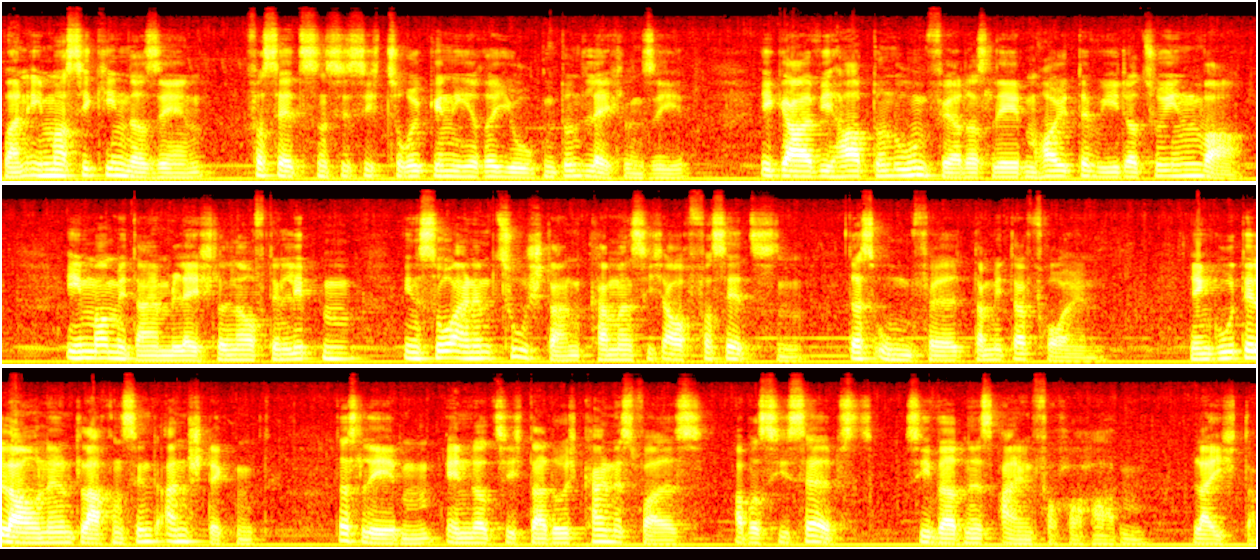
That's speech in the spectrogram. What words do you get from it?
Wann immer Sie Kinder sehen, versetzen Sie sich zurück in Ihre Jugend und lächeln Sie, egal wie hart und unfair das Leben heute wieder zu Ihnen war. Immer mit einem Lächeln auf den Lippen, in so einem Zustand kann man sich auch versetzen, das Umfeld damit erfreuen. Denn gute Laune und Lachen sind ansteckend. Das Leben ändert sich dadurch keinesfalls, aber Sie selbst, Sie werden es einfacher haben, leichter.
